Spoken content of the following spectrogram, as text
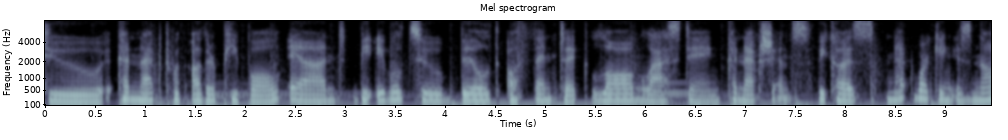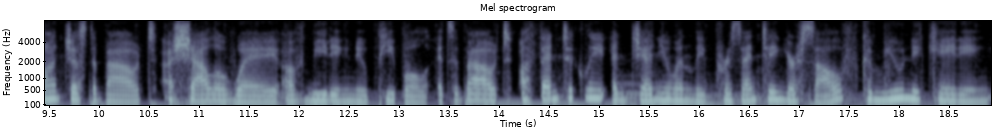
to connect with other people and be able to build authentic, long lasting connections. Because networking is not just about a shallow way of meeting new people, it's about authentically and genuinely presenting yourself, communicating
